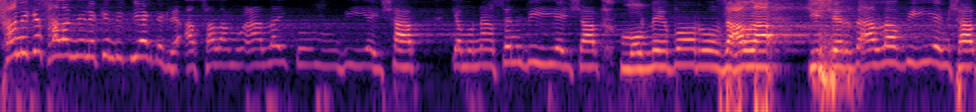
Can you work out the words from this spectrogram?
স্বামীকে সালাম দিলে কিন্তু বিয়ে দেখলে, আসসালামু আলাইকুম, বিয়ে সাপ। কেমন আছেন? বিয়ে সাপ। মনে বড় জ্বালা, কিসের জ্বালা? বিয়ে সাপ।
